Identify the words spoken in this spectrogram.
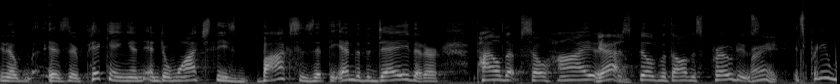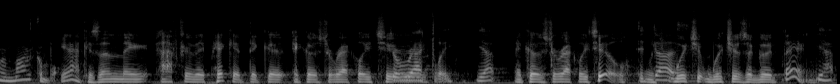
you know, as they're picking and, and to watch these boxes at the end of the day that are piled up so high, that Yeah. just filled with all this produce. Right. It's pretty remarkable. Yeah, because then they, after they pick it, they go, it goes directly to. Directly. Yep. It goes directly to. It which, does. Which, which is a good thing. Yep.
